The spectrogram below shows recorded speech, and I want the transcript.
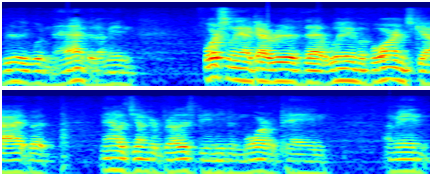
really wouldn't have it. I mean, fortunately, I got rid of that William of Orange guy, but now his younger brother's being even more of a pain. I mean,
